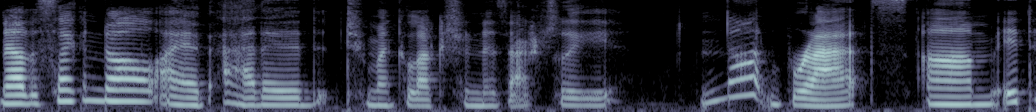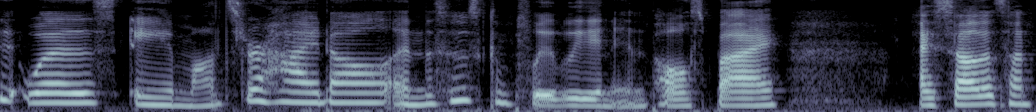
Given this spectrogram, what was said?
Now the second doll I have added to my collection is actually not Bratz. Um, it, it was a Monster High doll, and this was completely an impulse buy. I saw this on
